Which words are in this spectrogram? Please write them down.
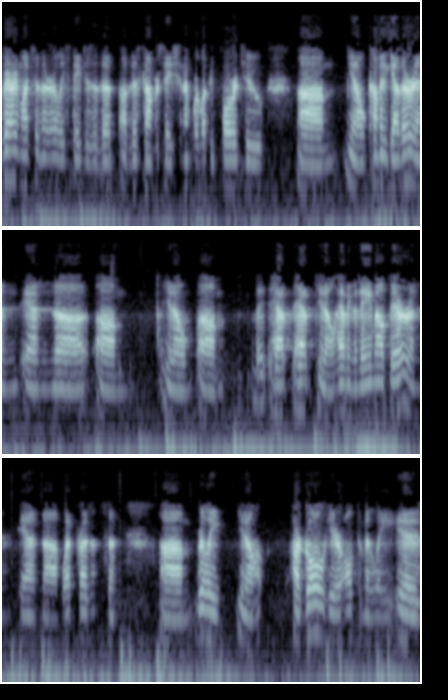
very much in the early stages of the of this conversation, and we're looking forward to um, you know coming together and and uh, um, you know um, have have you know having the name out there and and uh, web presence and um, really, you know, our goal here ultimately is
